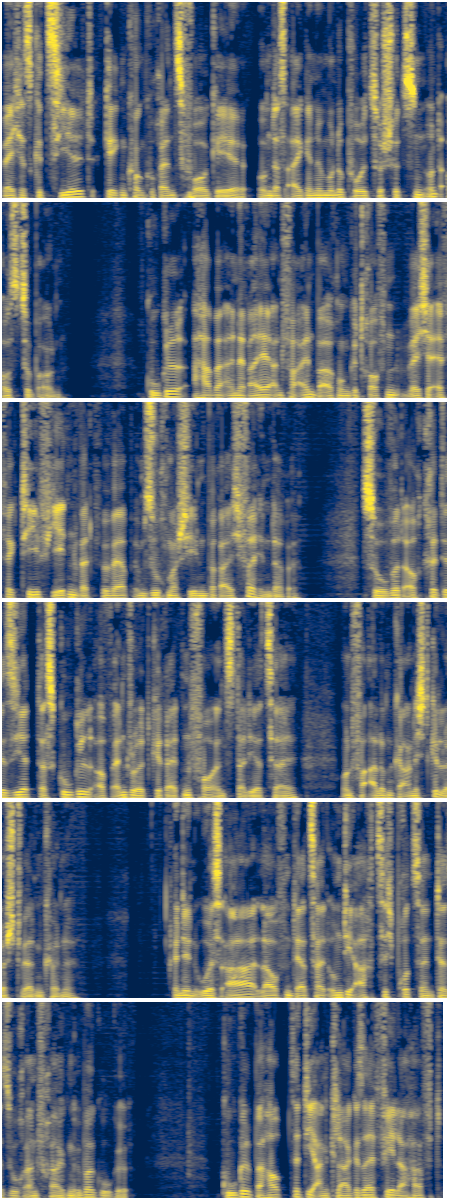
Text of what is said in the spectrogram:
welches gezielt gegen Konkurrenz vorgehe, um das eigene Monopol zu schützen und auszubauen. Google habe eine Reihe an Vereinbarungen getroffen, welche effektiv jeden Wettbewerb im Suchmaschinenbereich verhindere. So wird auch kritisiert, dass Google auf Android-Geräten vorinstalliert sei und vor allem gar nicht gelöscht werden könne. In den USA laufen derzeit um die 80 Prozent der Suchanfragen über Google. Google behauptet, die Anklage sei fehlerhaft,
